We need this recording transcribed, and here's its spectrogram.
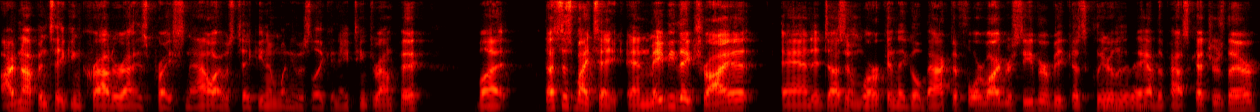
I've not been taking Crowder at his price now. I was taking him when he was like an 18th round pick, but that's just my take. And maybe they try it and it doesn't work and they go back to four wide receiver because clearly they have the pass catchers there.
